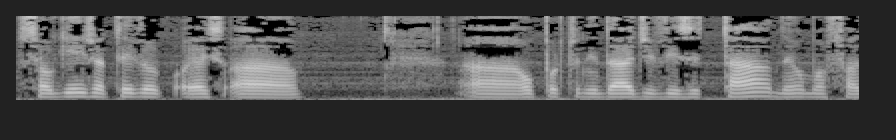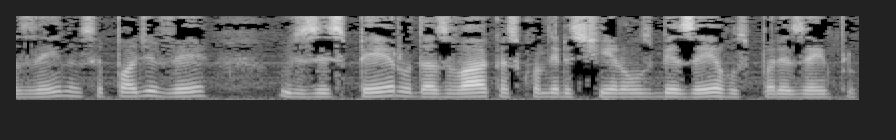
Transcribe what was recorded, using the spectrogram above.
se alguém já teve a, a a oportunidade de visitar né, uma fazenda, você pode ver o desespero das vacas quando eles tiram os bezerros, por exemplo.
